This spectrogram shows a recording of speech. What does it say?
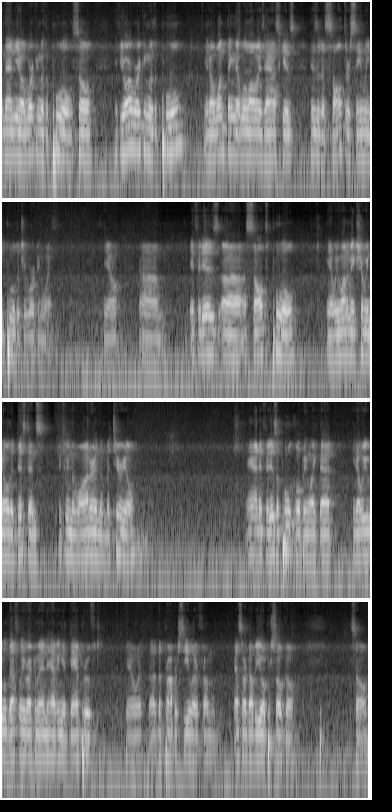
And then, you know, working with a pool. So if you are working with a pool, you know, one thing that we'll always ask is, is it a salt or saline pool that you're working with? You know, um, if it is a, a salt pool, you know, we want to make sure we know the distance between the water and the material and if it is a pool coping like that, you know, we will definitely recommend having it damp proofed, you know, with uh, the proper sealer from SRW or Prosoco. So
